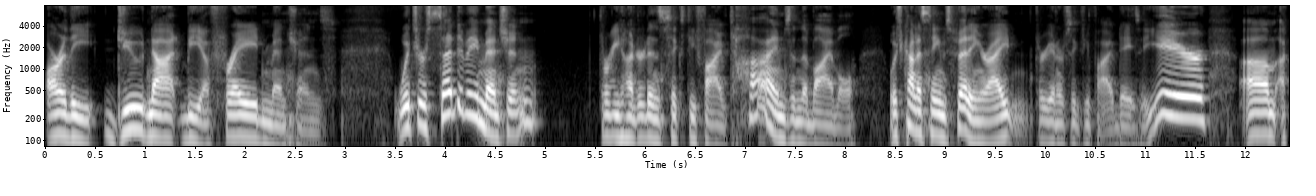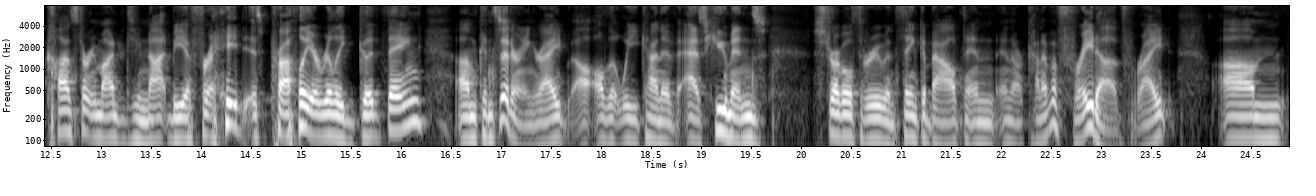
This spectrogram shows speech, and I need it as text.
are the do not be afraid mentions, which are said to be mentioned 365 times in the Bible, which kind of seems fitting, right? 365 days a year. Um, a constant reminder to not be afraid is probably a really good thing, um, considering, right? All that we kind of, as humans, struggle through and think about and, and are kind of afraid of, right? Um,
